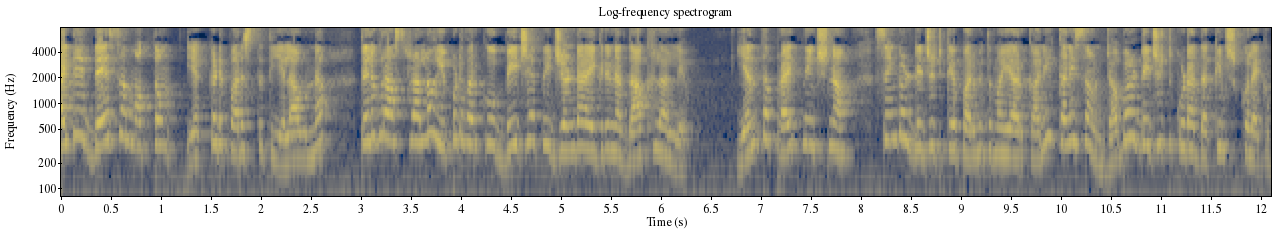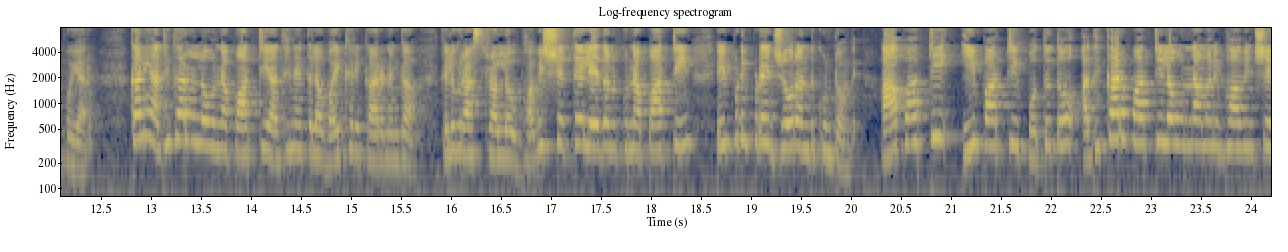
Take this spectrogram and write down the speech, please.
అయితే దేశం మొత్తం ఎక్కడి పరిస్థితి ఎలా ఉన్నా తెలుగు రాష్ట్రాల్లో ఇప్పటి వరకు బీజేపీ జెండా ఎగిరిన దాఖలాలు లేవు. ఎంత ప్రయత్నించినా సింగిల్ డిజిట్ కే పరిమితమయ్యారు కానీ కనీసం డబుల్ డిజిట్ కూడా దక్కించుకోలేకపోయారు. కానీ అధికారంలో ఉన్న పార్టీ అధినేతల వైఖరి కారణంగా తెలుగు రాష్ట్రాల్లో భవిష్యత్తే లేదనుకున్న పార్టీ ఇప్పుడిప్పుడే జోరు అందుకుంటోంది ఆ పార్టీ ఈ పార్టీ పొత్తుతో అధికార పార్టీలో ఉన్నామని భావించే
